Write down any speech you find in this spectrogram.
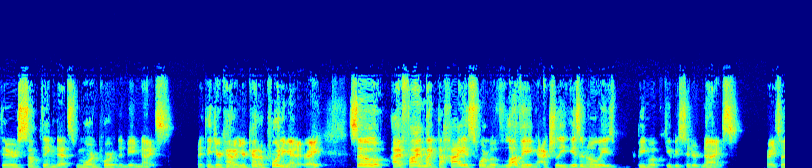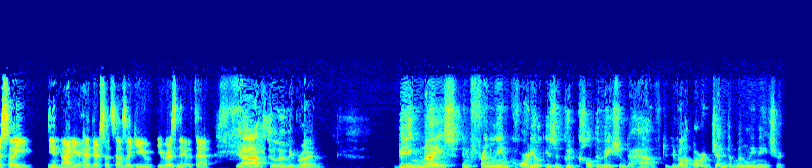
there's something that's more important than being nice. I think you're kind of you're kind of pointing at it right? So i find like the highest form of loving actually isn't always being what you considered nice right? So i saw you nodding your head there. So it sounds like you you resonate with that. Yeah absolutely brian. Being nice and friendly and cordial is a good cultivation to have to develop our gentlemanly nature.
